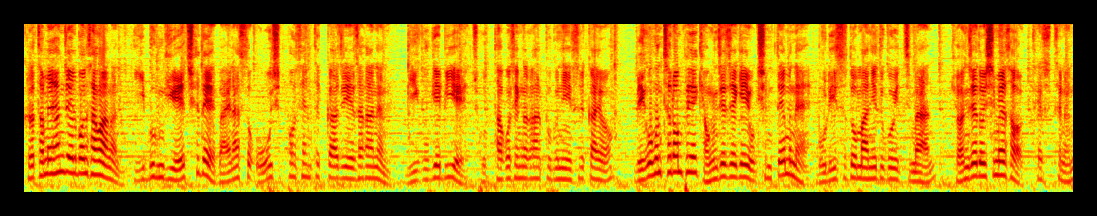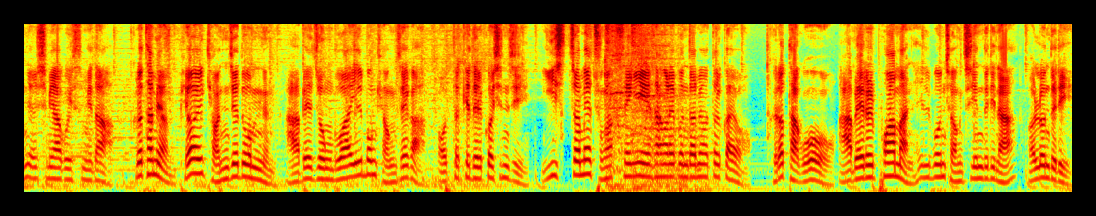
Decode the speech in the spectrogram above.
그렇다면 현재 일본 상황은 2분기에 최대 마이너스 50%까지 예상하는 미국에 비해 좋다고 생각할 부분이 있을까요? 미국은 트럼프의 경제재개 욕심 때문에 무리수도 많이 두고 있지만 견제도 심해서 테스트는 열심히 하고 있습니다. 그렇다면 별 견제도 없는 아베 정부와 일본 경제가 어떻게 될 것인지 이 시점에 중학생이 예상을 해본다면 어떨까요? 그렇다고 아베를 포함한 일본 정치인들이나 언론들이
